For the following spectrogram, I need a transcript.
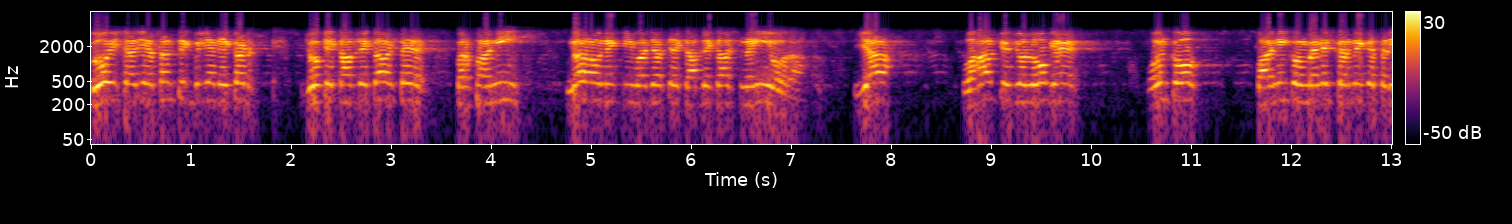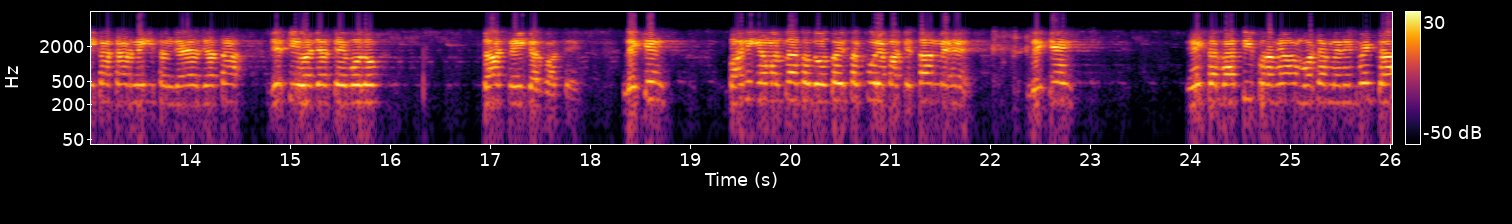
दो इशारिया सड़सठ बिलियन एकड़, जो कि काबिल काश है, पर पानी न होने की वजह से काबिल काश नहीं हो रहा। या वहाँ के जो लोग हैं, उनको पानी को मैनेज करने का तरीकाकार नहीं समझाया जाता, जिसकी वजह से वो लोग काश नहीं कर पाते। लेकिन पानी का मसला तो दोस्तों इस वक्त पूरे पाकिस्तान में है। लेकिन एक सरकारी प्रोग्राम वाटर मैनेजमेंट का,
